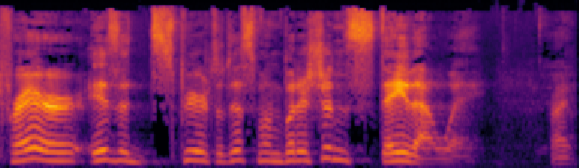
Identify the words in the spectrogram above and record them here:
prayer is a spiritual discipline, but it shouldn't stay that way, right?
